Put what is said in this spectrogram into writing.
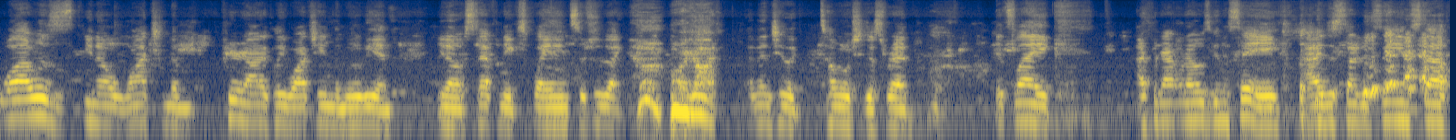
while I was, you know, watching them periodically watching the movie and, you know, Stephanie explaining, so she's like, oh my God. And then she like, tell me what she just read. It's like, I forgot what I was going to say. I just started saying stuff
